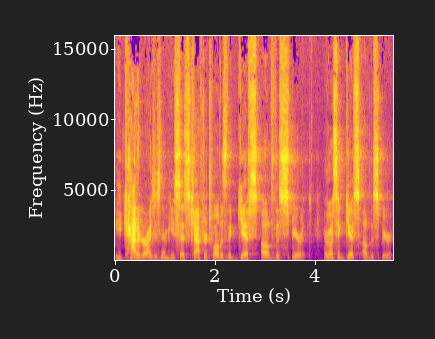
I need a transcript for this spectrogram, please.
he categorizes them. He says, chapter 12 is the gifts of the Spirit. Everyone say, gifts of the Spirit.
